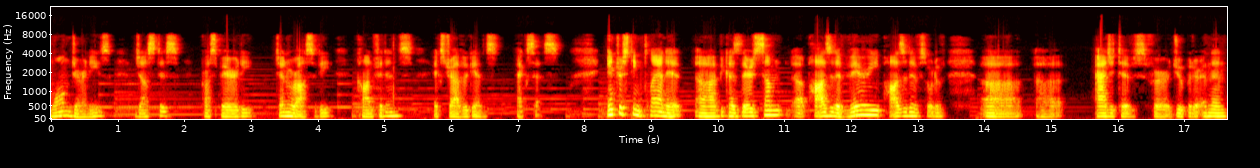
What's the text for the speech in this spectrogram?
long journeys, justice, prosperity, generosity, confidence, extravagance, excess interesting planet uh, because there's some uh, positive, very positive sort of uh, uh adjectives for Jupiter, and then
